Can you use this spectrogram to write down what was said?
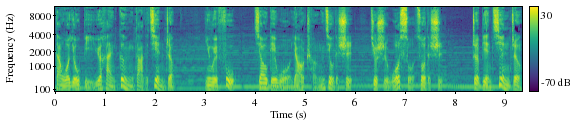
但我有比约翰更大的见证。因为父交给我要成就的事，就是我所做的事，这便见证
